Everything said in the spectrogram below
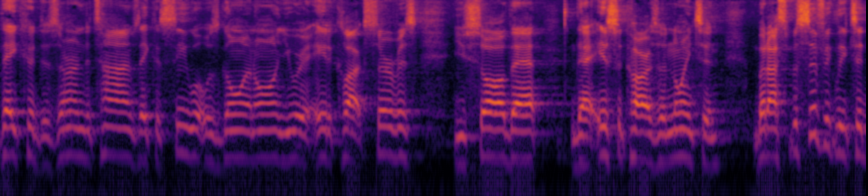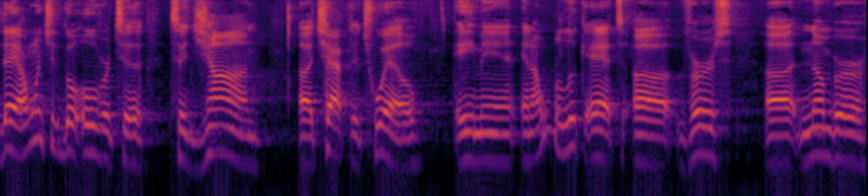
they could discern the times, they could see what was going on. You were at eight o'clock service, you saw that that Issachar's anointing. But I specifically today, I want you to go over to to John uh, chapter twelve, Amen. And I want to look at uh, verse uh, number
